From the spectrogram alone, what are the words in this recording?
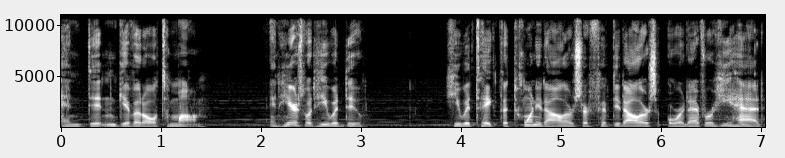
and didn't give it all to mom. And here's what he would do he would take the $20 or $50 or whatever he had,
